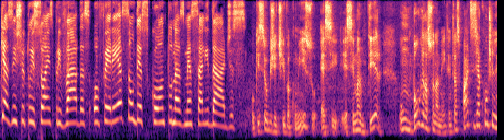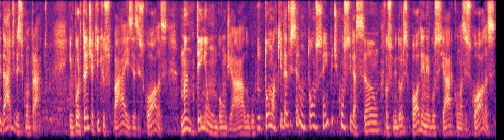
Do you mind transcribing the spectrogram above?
que as instituições privadas ofereçam desconto nas mensalidades. O que se objetiva com isso é se, é se manter um bom relacionamento entre as partes e a continuidade desse contrato. Importante aqui que os pais e as escolas mantenham um bom diálogo. O tom aqui deve ser um tom sempre de conciliação. Os consumidores podem negociar com as escolas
